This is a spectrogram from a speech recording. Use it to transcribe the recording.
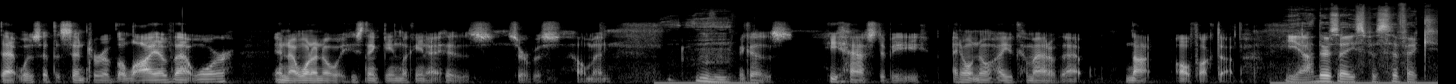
that was at the center of the lie of that war. And i want to know what he's thinking looking at his service helmet hmm because he has to be. I don't know how you come out of that not all fucked up. Yeah, there's a specific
